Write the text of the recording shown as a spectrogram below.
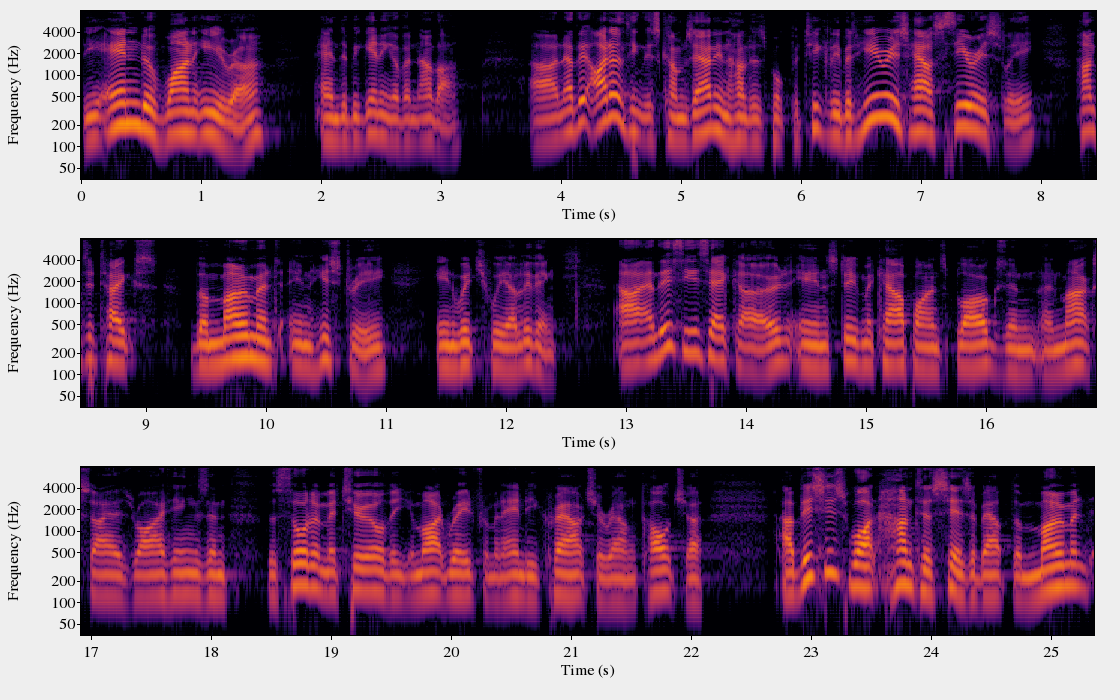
The end of one era and the beginning of another. Uh, now, I don't think this comes out in Hunter's book particularly, but here is how seriously Hunter takes the moment in history in which we are living. Uh, and this is echoed in Steve McAlpine's blogs and, and Mark Sayers' writings and the sort of material that you might read from an Andy Crouch around culture. Uh, this is what Hunter says about the moment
